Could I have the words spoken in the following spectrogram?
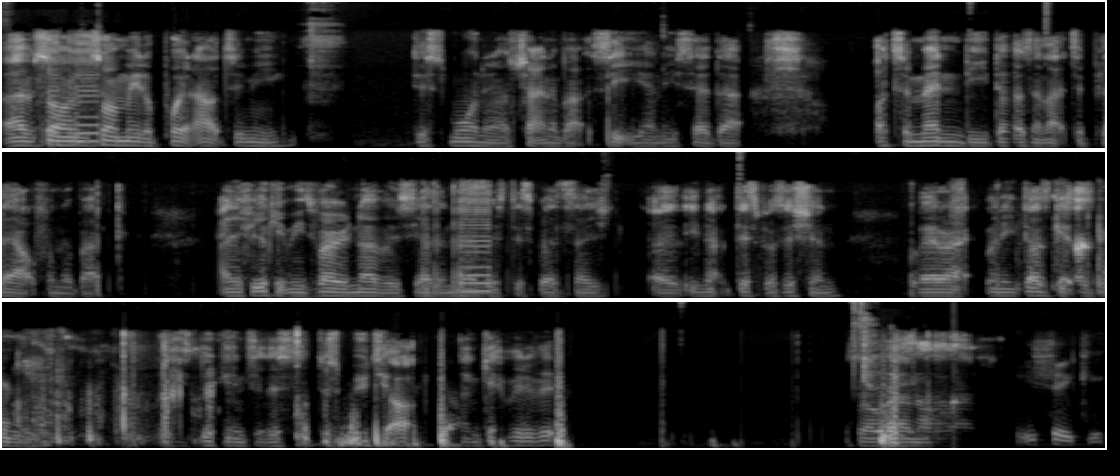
um, someone someone made a point out to me this morning. I was chatting about City, and he said that Otamendi doesn't like to play out from the back. And if you look at me, he's very nervous. He has a nervous disposition. Uh, you know, disposition where uh, when he does get the ball, he's looking to just just boot it up and get rid of it. So um, He's shaky.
